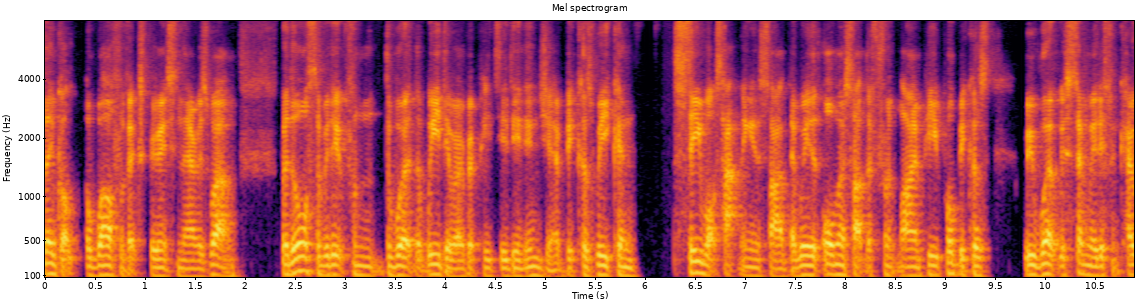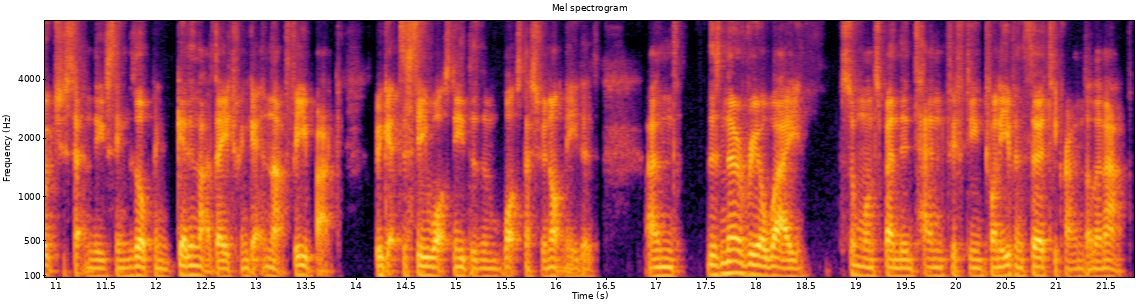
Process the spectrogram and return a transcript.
They've got a wealth of experience in there as well. But also, we do it from the work that we do over at PTD Ninja because we can see what's happening inside there. We're almost like the frontline people because we work with so many different coaches setting these things up and getting that data and getting that feedback. We get to see what's needed and what's necessarily not needed. And there's no real way someone spending 10, 15, 20, even 30 grand on an app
